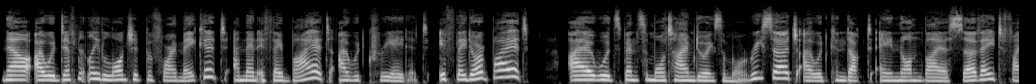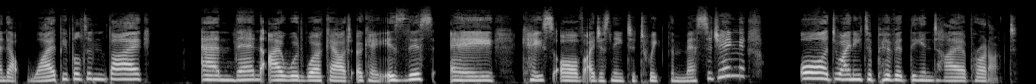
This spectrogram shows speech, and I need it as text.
Now, I would definitely launch it before I make it. And then if they buy it, I would create it. If they don't buy it, I would spend some more time doing some more research. I would conduct a non-buyer survey to find out why people didn't buy. And then I would work out, okay, is this a case of I just need to tweak the messaging or do I need to pivot the entire product?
